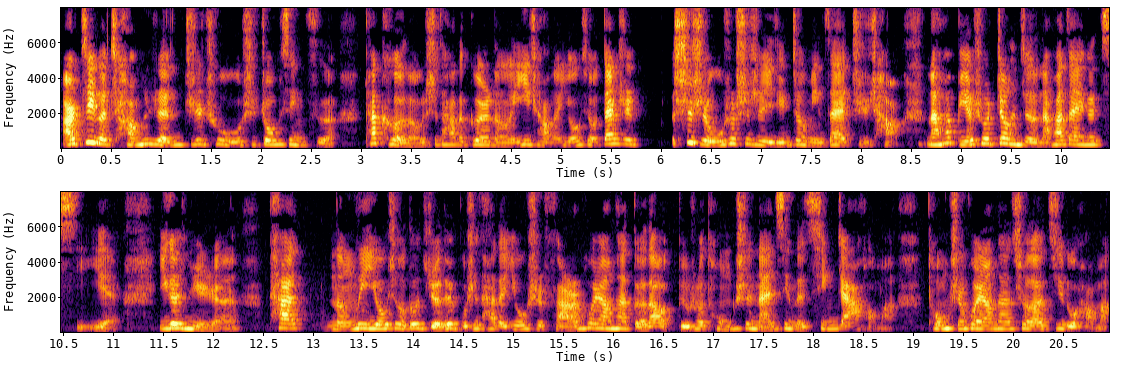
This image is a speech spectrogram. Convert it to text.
而这个常人之处是中性词，她可能是她的个人能力异常的优秀，但是事实无数事实已经证明，在职场，哪怕别说政治了，哪怕在一个企业，一个女人她能力优秀，都绝对不是她的优势，反而会让她得到，比如说同是男性的倾轧，好吗？同时会让她受到嫉妒，好吗？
